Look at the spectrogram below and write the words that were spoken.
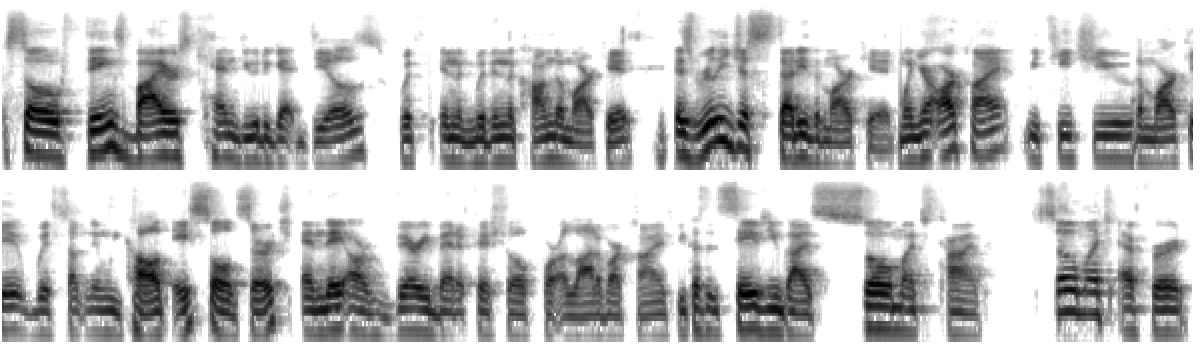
So things buyers can do to get deals within the, within the condo market is really just study the market. When you're our client, we teach you the market with something we call a sold search, and they are very beneficial for a lot of our clients because it saves you guys so much time, so much effort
